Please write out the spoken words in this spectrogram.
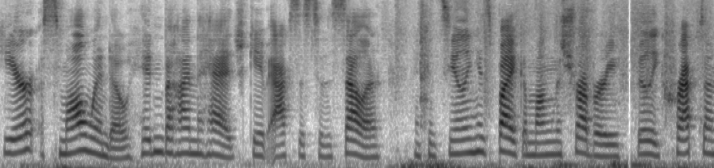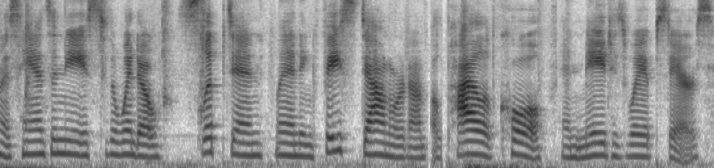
Here, a small window, hidden behind the hedge, gave access to the cellar, and concealing his bike among the shrubbery, Billy crept on his hands and knees to the window, slipped in, landing face downward on a pile of coal, and made his way upstairs.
